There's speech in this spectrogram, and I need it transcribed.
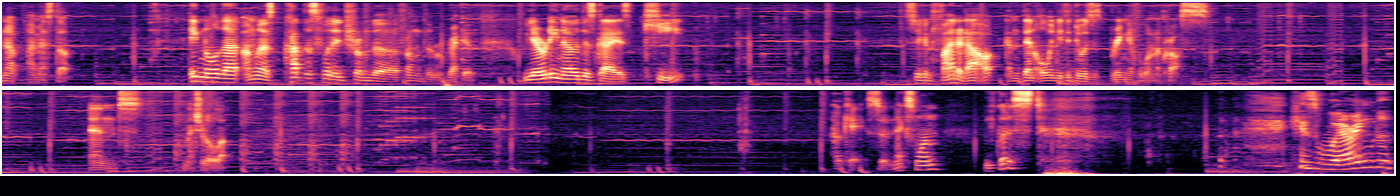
Nope, I messed up. Ignore that. I'm gonna cut this footage from the from the record. We already know this guy is key. so you can find it out, and then all we need to do is just bring everyone across. And match it all up. Okay, so next one, we've got a st He's wearing the,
